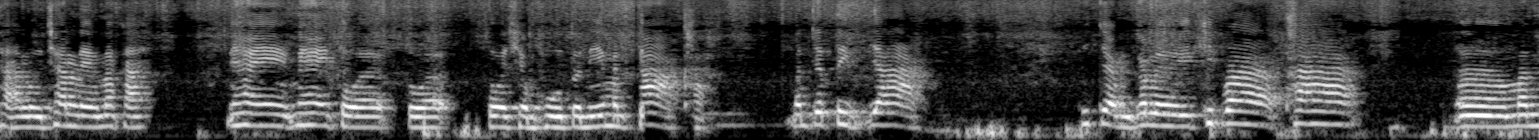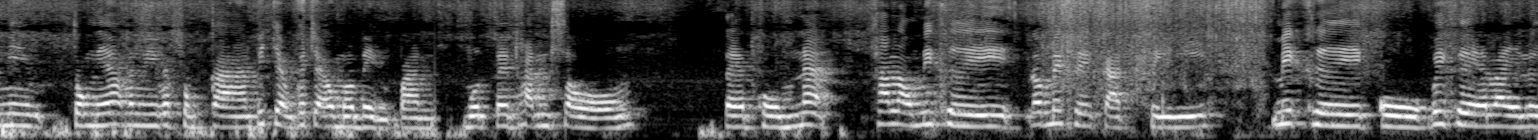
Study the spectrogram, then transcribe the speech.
ทาโลชั่นแล้วนะคะ ไม่ให้ไม่ให้ตัวตัวตัวแชมพูตัวนี้มันยากค่ะ มันจะติดยาก พี่แจ่มก็เลยคิดว่าถ้าเอ่อมันมีตรงเนี้ยมันมีประสบการณ์ พี่แจ่มก็จะเอามาแบ่งปัน หมดไปพันสองแต่ผมน่ะ ถ้าเราไม่เคยเราไม่เคยกัดสี ไม่เคยโกกไม่เคยอะไรเล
